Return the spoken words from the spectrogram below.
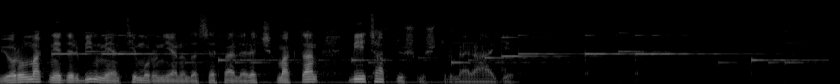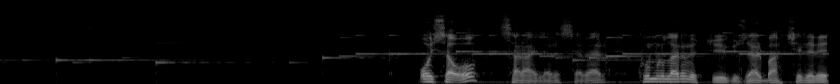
yorulmak nedir bilmeyen Timur'un yanında seferlere çıkmaktan bitap düşmüştür Meragi. Oysa o sarayları sever, kumruların öttüğü güzel bahçeleri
